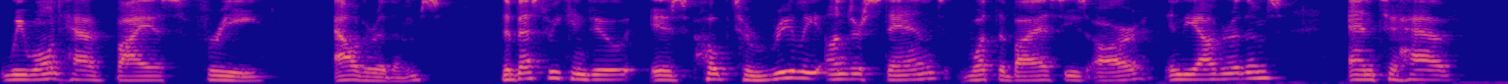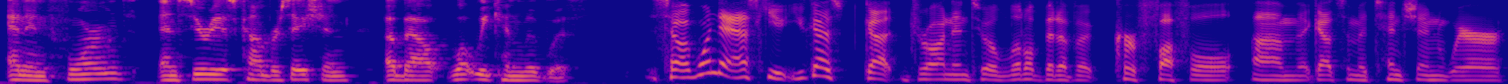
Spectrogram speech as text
We won't have bias free algorithms. The best we can do is hope to really understand what the biases are in the algorithms and to have an informed and serious conversation about what we can live with. So I wanted to ask you, you guys got drawn into a little bit of a kerfuffle um, that got some attention where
